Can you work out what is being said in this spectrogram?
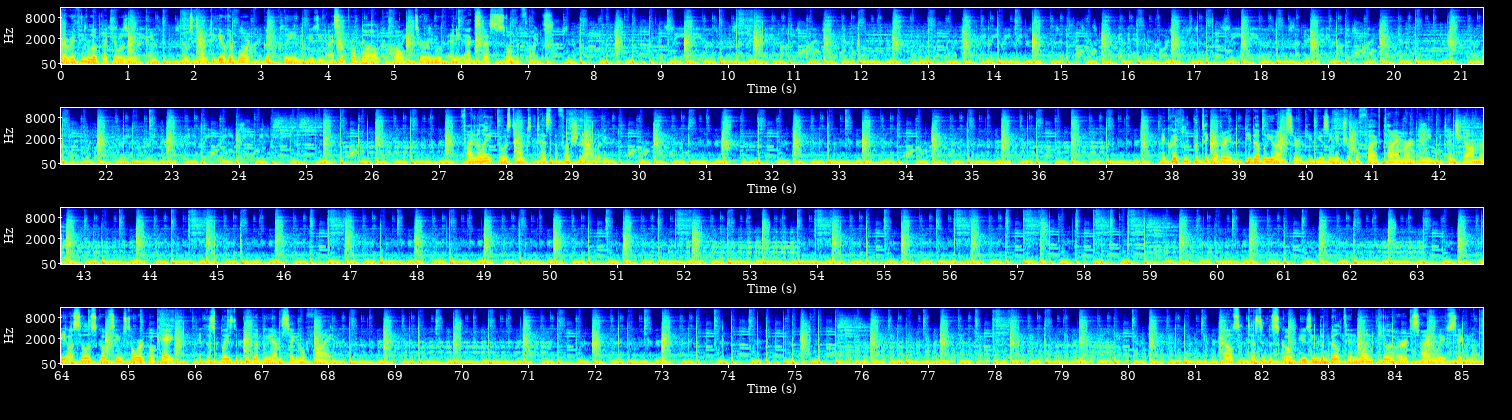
Once everything looked like it was working, it was time to give the board a good clean using isopropyl alcohol to remove any excess solder flux. Finally, it was time to test the functionality. I quickly put together a PWM circuit using a 555 timer and a potentiometer. The oscilloscope seems to work okay, it displays the PWM signal fine. I also tested the scope using the built-in 1 kHz sine wave signal.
